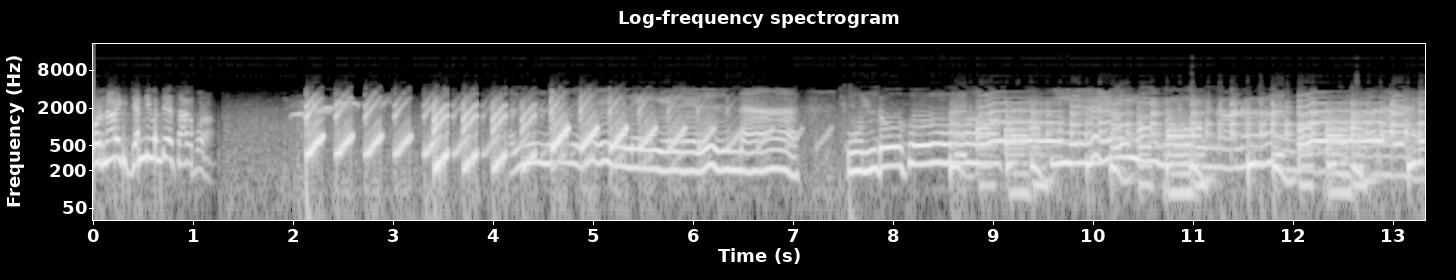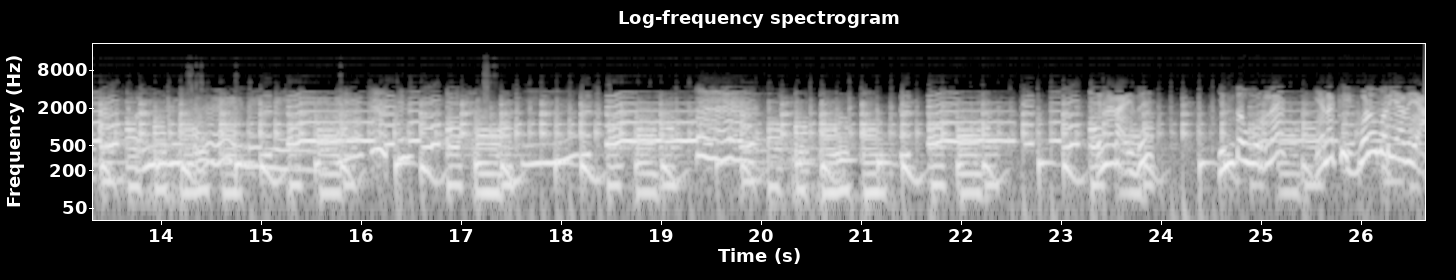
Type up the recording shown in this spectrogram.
ஒரு நாளைக்கு ஜன்னி வந்தே சாக போறான். உண்டோ? என்னடா இது? இந்த ஊர்ல எனக்கு இவ்வளவு மரியாதையா?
